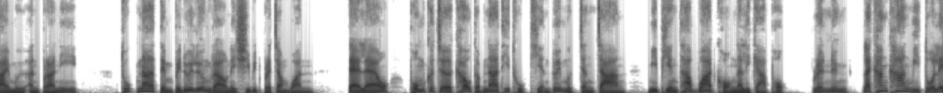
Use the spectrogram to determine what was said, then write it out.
ลายมืออันปราณีตทุกหน้าเต็มไปด้วยเรื่องราวในชีวิตประจำวัน แต่แล้วผมก็เจอเข้ากับหน้าที่ถูกเขียนด้วยหมึกจางๆ มีเพียงภาพวาดของนาฬิกาพก เรือนหนึ่งและข้างๆมีตัวเล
